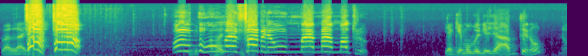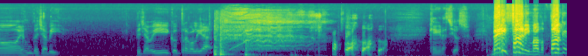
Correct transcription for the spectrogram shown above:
flashlight. ¡Fa! ¡Fa! ¡Un, ¿Qué un! ¡Un ma- ma- monstruo! Y aquí hemos venido ya antes, ¿no? No, es un déjà vu. Déjà vu contra Goliath. Qué gracioso. Very funny, motherfucker.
